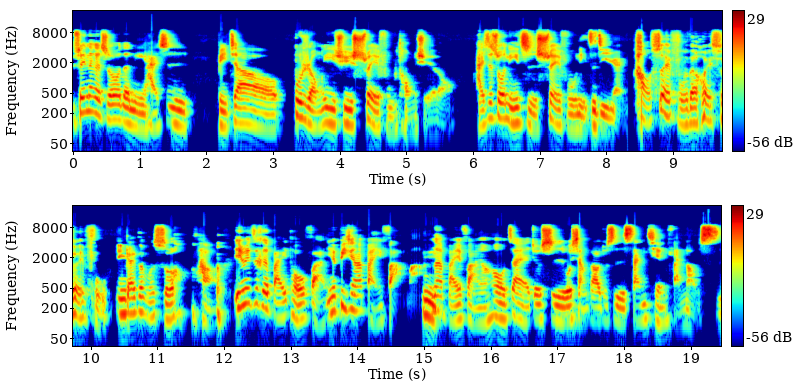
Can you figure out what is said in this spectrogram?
所以那个时候的你还是比较不容易去说服同学咯，还是说你只说服你自己人？好说服的会说服，应该这么说。好，因为这个白头发，因为毕竟他白发嘛，嗯那白发，然后再就是我想到就是三千烦恼丝，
